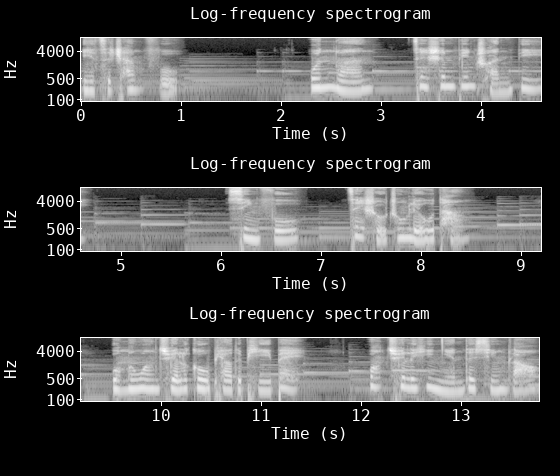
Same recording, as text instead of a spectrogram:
一次搀扶，温暖在身边传递，幸福在手中流淌。我们忘却了购票的疲惫，忘却了一年的辛劳。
